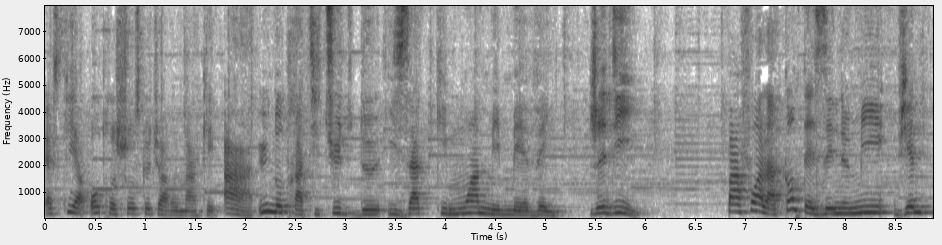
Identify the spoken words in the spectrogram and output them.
Est-ce qu'il y a autre chose que tu as remarqué? Ah, une autre attitude de Isaac qui, moi, m'émerveille. Je dis, parfois là, quand tes ennemis viennent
